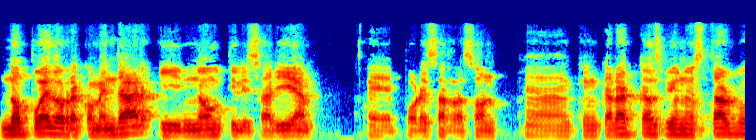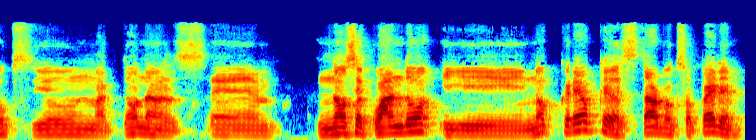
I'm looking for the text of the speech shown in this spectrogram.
no puedo recomendar y no utilizaría eh, por esa razón. Ah, que en Caracas vi un Starbucks y un McDonald's. Eh, no sé cuándo y no creo que Starbucks opere.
